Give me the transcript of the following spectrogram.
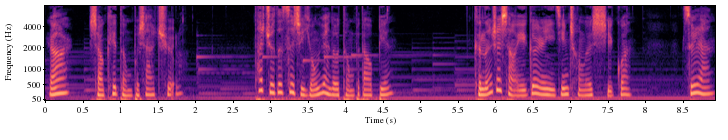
然而，小 K 等不下去了，他觉得自己永远都等不到边。可能是想一个人已经成了习惯，虽然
